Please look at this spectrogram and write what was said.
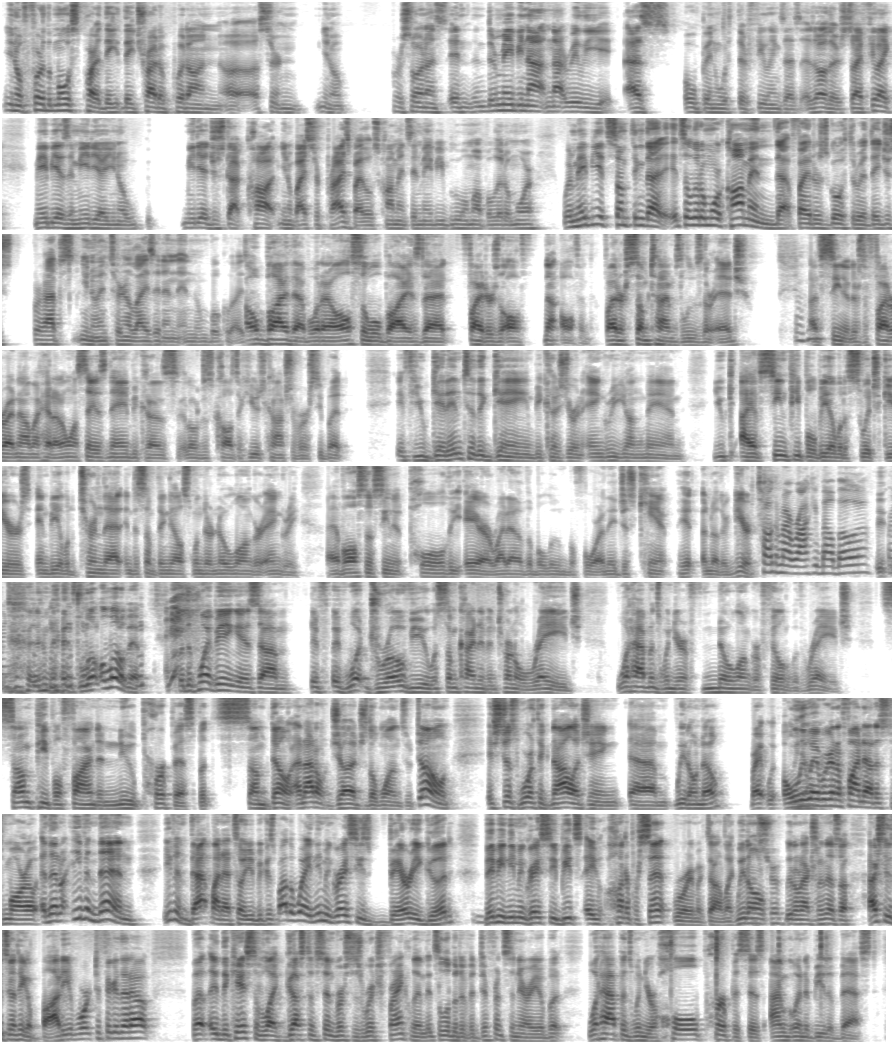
you know, for the most part, they they try to put on a, a certain you know personas, and, and they're maybe not not really as open with their feelings as as others. So I feel like maybe as a media, you know, media just got caught, you know, by surprise by those comments and maybe blew them up a little more. When maybe it's something that it's a little more common that fighters go through it. They just perhaps, you know, internalize it and, and then vocalize it. I'll buy that. What I also will buy is that fighters off not often, fighters sometimes lose their edge. Mm-hmm. I've seen it. There's a fighter right now in my head. I don't want to say his name because it'll just cause a huge controversy. But if you get into the game because you're an angry young man, you I have seen people be able to switch gears and be able to turn that into something else when they're no longer angry. I have also seen it pull the air right out of the balloon before, and they just can't hit another gear. Talking about Rocky Balboa, it's a little, a little, bit, but the point being is, um, if if what drove you was some kind of internal rage, what happens when you're no longer filled with rage? Some people find a new purpose, but some don't, and I don't judge the ones who don't. It's just worth acknowledging. Um, we don't know right? Only we way we're going to find out is tomorrow. And then even then, even that might not tell you because by the way, Neiman Gracie is very good. Maybe Neiman Gracie beats a hundred percent Rory MacDonald. Like we don't we don't actually know. So actually, it's going to take a body of work to figure that out. But in the case of like Gustafson versus Rich Franklin, it's a little bit of a different scenario. But what happens when your whole purpose is I'm going to be the best,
